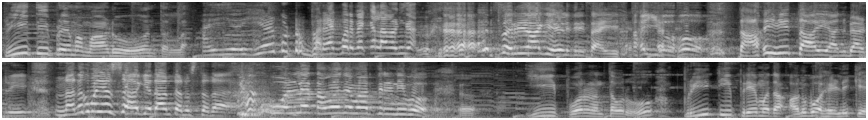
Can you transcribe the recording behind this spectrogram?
ಪ್ರೀತಿ ಪ್ರೇಮ ಮಾಡು ಅಂತಲ್ಲ. ಅಯ್ಯೋ ಹೇಳ್ಕೊಟ್ರು ಬರ್ಯಾಕ್ ಬರ್ಬೇಕಲ್ಲ ಅವಂಗ. ಸರಿಯಾಗಿ ಹೇಳಿದ್ರಿ ತಾಯಿ. ಅಯ್ಯೋ ತಾಯಿ ತಾಯಿ ಅನ್ಬ್ಯಾಡ್ರಿ. ನನಗೆ ವಯಸ್ಸು ಆಗ್ಯದ ಅಂತ ಅನಿಸ್ತದ. ಒಳ್ಳೆ ತಮಾಷೆ ಮಾಡ್ತೀರಿ ನೀವು. ಈ ಪೋರನಂತವರು ಪ್ರೀತಿ ಪ್ರೇಮದ ಅನುಭವ ಹೇಳಲಿಕ್ಕೆ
